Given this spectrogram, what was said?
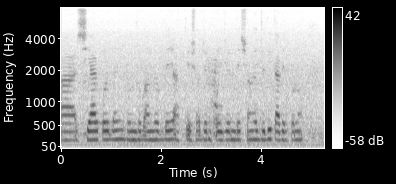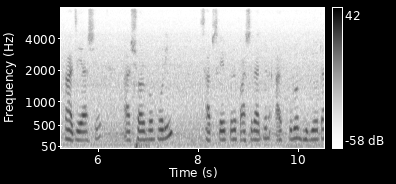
আর শেয়ার করবেন বন্ধু বান্ধবদের আত্মীয় স্বজন, পরিজনদের সঙ্গে যদি তাদের কোনো কাজে আসে। আর সর্বোপরি সাবস্ক্রাইব করে পাশে রাখবেন আর পুরো ভিডিওটা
